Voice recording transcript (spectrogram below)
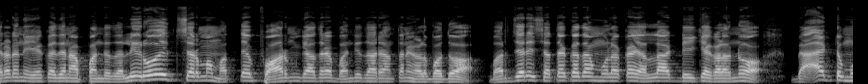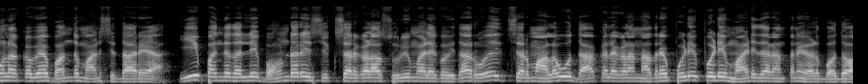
ಎರಡನೇ ಏಕದಿನ ಪಂದ್ಯದಲ್ಲಿ ರೋಹಿತ್ ಶರ್ಮಾ ಮತ್ತೆ ಫಾರ್ಮ್ಗೆ ಆದರೆ ಬಂದಿದ್ದಾರೆ ಅಂತಲೇ ಹೇಳ್ಬೋದು. ಭರ್ಜರಿ ಶತಕದ ಮೂಲಕ ಎಲ್ಲ ಟೀಕೆಗಳನ್ನು ಬ್ಯಾಟ್ ಮೂಲಕವೇ ಬಂದ್ ಮಾಡಿಸಿದ್ದಾರೆ. ಈ ಪಂದ್ಯದಲ್ಲಿ ಬೌಂಡರಿ ಸಿಕ್ಸರ್ಗಳ ಸುರಿಮಳೆಗೊಯ್ದ ರೋಹಿತ್ ಶರ್ಮಾ ಹಲವು ದಾಖಲೆಗಳನ್ನಾದರೆ ಪುಡಿ ಪುಡಿ ಮಾಡಿದ್ದಾರೆ ಅಂತಲೇ ಹೇಳ್ಬೋದು.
